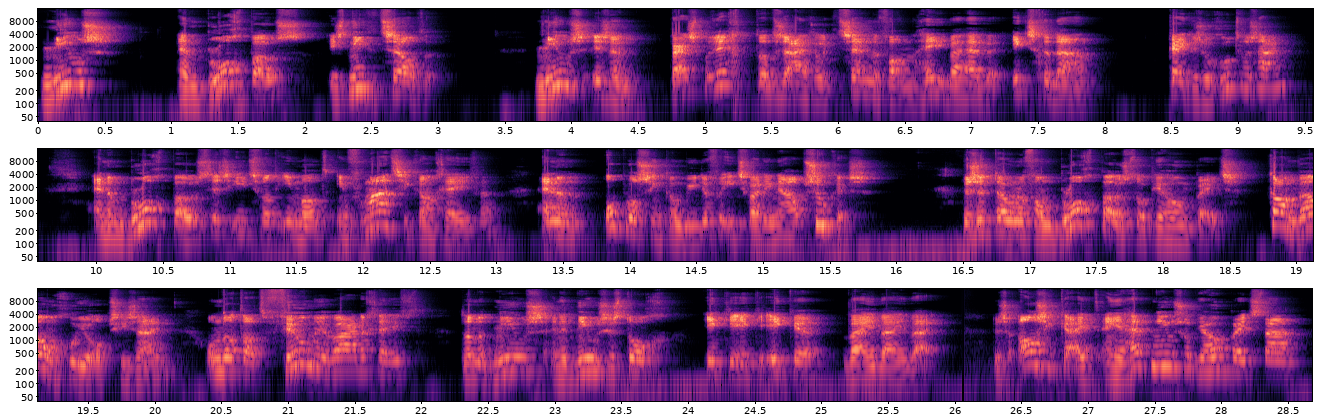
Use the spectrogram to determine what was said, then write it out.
Nieuws en blogpost is niet hetzelfde. Nieuws is een persbericht. Dat is eigenlijk het zenden van: hey, we hebben X gedaan. Kijk eens hoe goed we zijn. En een blogpost is iets wat iemand informatie kan geven en een oplossing kan bieden voor iets waar hij naar op zoek is. Dus het tonen van blogposten op je homepage kan wel een goede optie zijn, omdat dat veel meer waarde geeft dan het nieuws. En het nieuws is toch ikke, ikke, ikke, wij, wij, wij. Dus als je kijkt en je hebt nieuws op je homepage staan,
